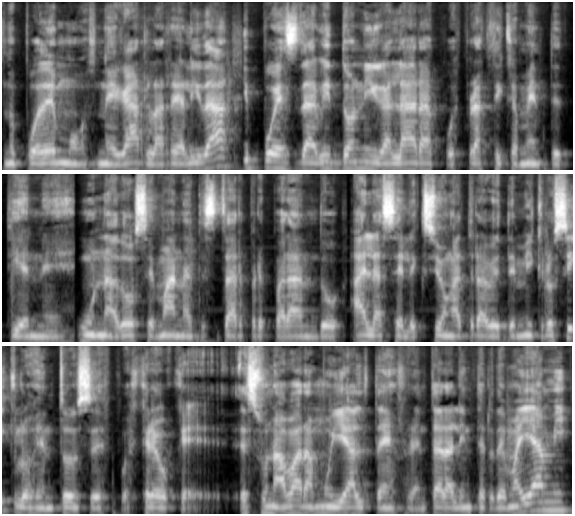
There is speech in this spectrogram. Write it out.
no podemos negar la realidad. Y pues David Doni Galara pues prácticamente tiene una o dos semanas de estar preparando a la selección a través de microciclos, entonces pues creo que es una vara muy alta enfrentar al Inter de Miami,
